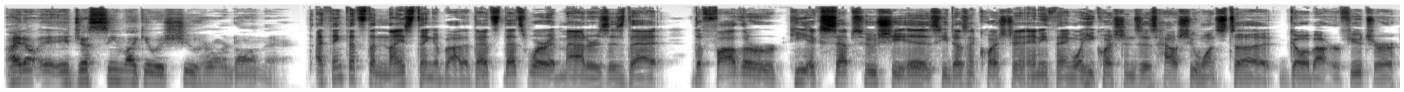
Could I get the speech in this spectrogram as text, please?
I don't it just seemed like it was shoehorned on there. I think that's the nice thing about it. That's that's where it matters is that the father he accepts who she is. He doesn't question anything. What he questions is how she wants to go about her future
